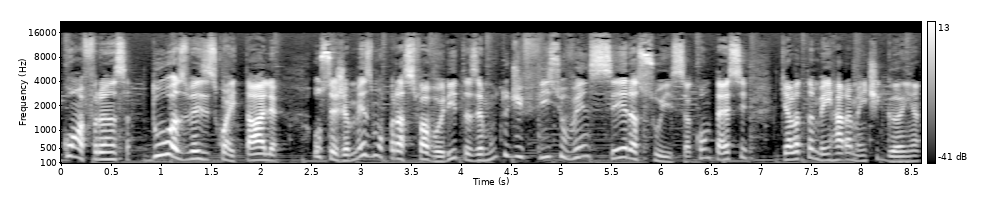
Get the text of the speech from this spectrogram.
com a França, duas vezes com a Itália. Ou seja, mesmo para as favoritas é muito difícil vencer a Suíça. Acontece que ela também raramente ganha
